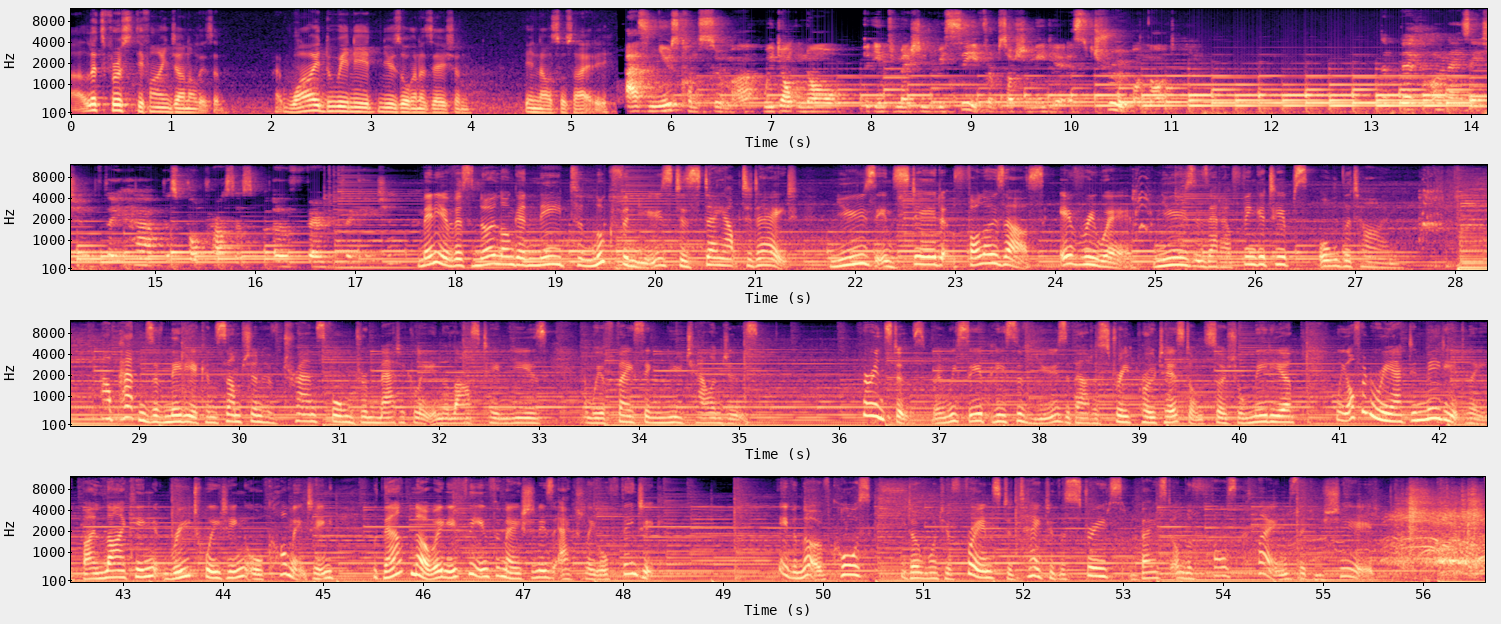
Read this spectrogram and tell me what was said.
Uh, let's first define journalism. Why do we need news organization in our society? As news consumer, we don't know the information we receive from social media is true or not. The big organizations, they have this whole process of verification. Many of us no longer need to look for news to stay up to date. News instead follows us everywhere. News is at our fingertips all the time. Our patterns of media consumption have transformed dramatically in the last 10 years and we are facing new challenges. For instance, when we see a piece of news about a street protest on social media, we often react immediately by liking, retweeting or commenting without knowing if the information is actually authentic. Even though, of course, you don't want your friends to take to the streets based on the false claims that you shared.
